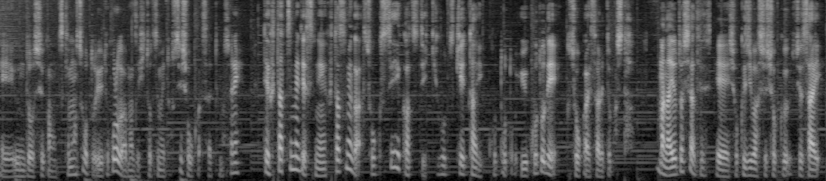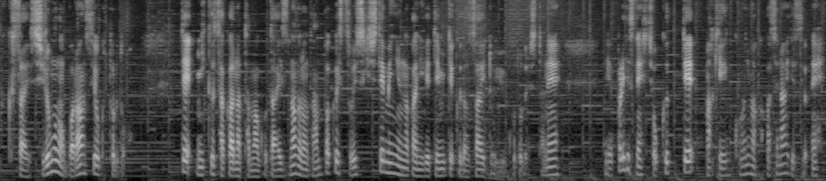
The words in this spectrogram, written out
えー、運動習慣をつけましょうというところがまず一つ目として紹介されてましたね。で、二つ目ですね。二つ目が食生活で気をつけたいことということで紹介されてました。まあ内容としてはですね、えー、食事は主食、主菜、副菜、汁物をバランスよくとると。で、肉、魚、卵、大豆などのタンパク質を意識してメニューの中に入れてみてくださいということでしたね。やっぱりですね、食って、まあ、健康には欠かせないですよね。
